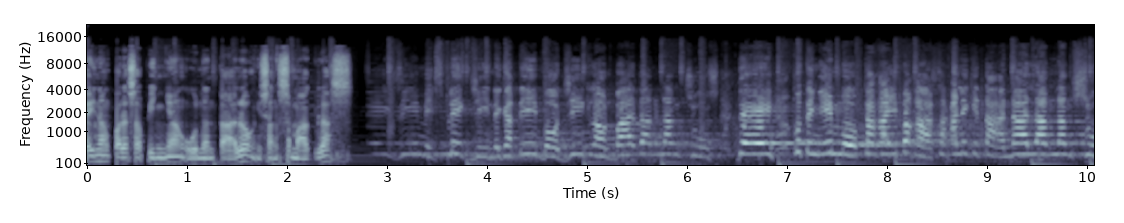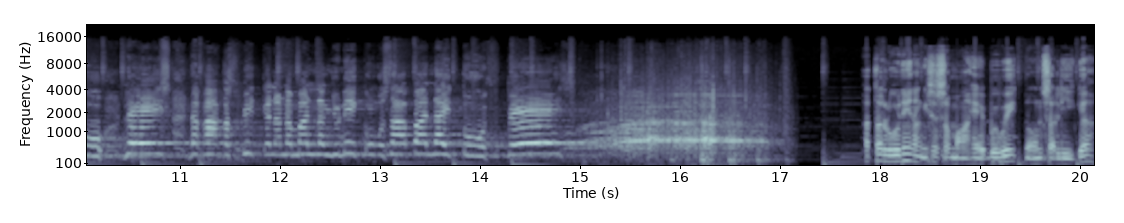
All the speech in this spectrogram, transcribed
ay nang palasapin niya ang unang talo ang isang smaglas. Mix, flick, G, negatibo, G, clown, badang ng juice. Day, kung tingin mo, kakaiba ka, sa kalikitaan na lang ng shoe. Lace, nakakaspit ka na naman ng unique kung usapan ay toothpaste. At talunin ang isa sa mga heavyweight noon sa liga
